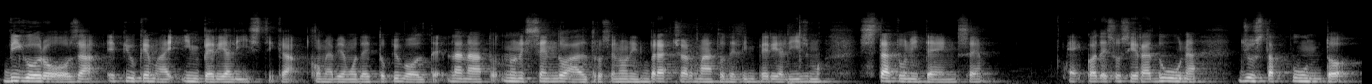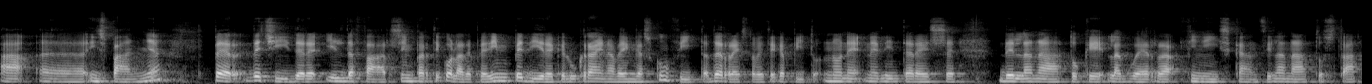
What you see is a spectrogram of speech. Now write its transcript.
vigorosa e più che mai imperialistica. Come abbiamo detto più volte, la Nato non essendo altro se non il braccio armato dell'imperialismo statunitense. Ecco, adesso si raduna giusto appunto a, eh, in Spagna per decidere il da farsi, in particolare per impedire che l'Ucraina venga sconfitta. Del resto, avete capito, non è nell'interesse della Nato che la guerra finisca, anzi la Nato sta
